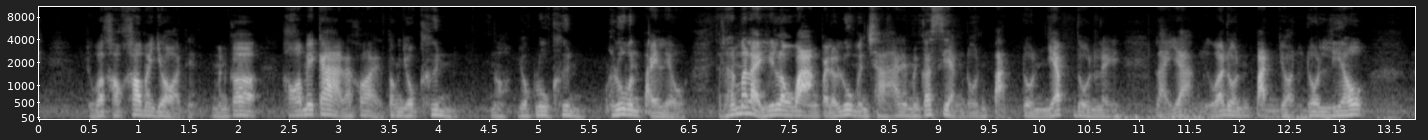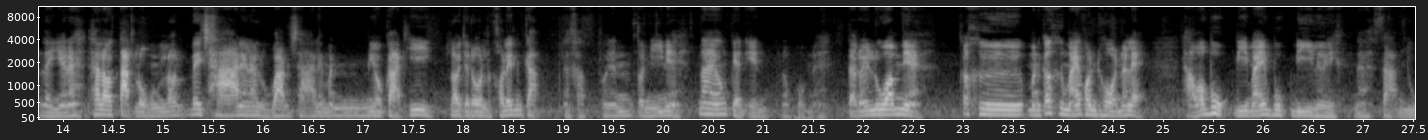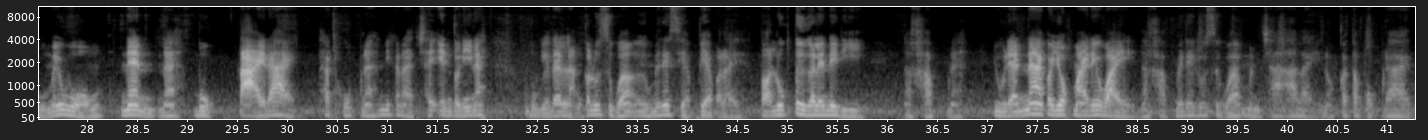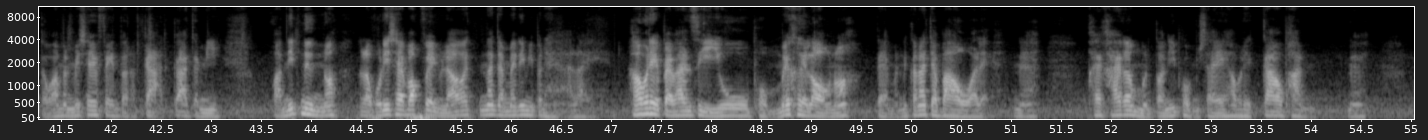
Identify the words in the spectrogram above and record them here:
หรือว่าเขาเข้ามาหยอดเนี่ยมันก็เขาก็ไม่กล้าแล้วเขาอาจจะต้องยกขึ้นเนาะยกลูกขึ้นเพราะลูกมันไปเร็ว แต่ถ้าเมื่อไหร่ที่เราวางไปแล้วลูกมันช้าเนี่ยมันก็เสี่ยงโดนปัดโดนเย็บโดนอะไรหลายอย่าง หรือว่าโดนปั่นหยอดหรือโดนเลี้ยว อะไรเงี้ยนะถ้าเราตัดลงแล้วได้ช้าเนี่ยนะหรือวางช้าเนี่ยมันมีโอกาสที่เราจะโดนเขาเล่นกลับนะครับเพราะฉะนั้นตัวนี้เนี่ยน่าต้องเปลี่ยนเอ็นสำหรับผมนะแต่โดยรวมเนี่ยก็คือมันก็คือไม้คอนโทรลนั่นแหละ ถามว่าบุกดีไหมบุกดีเลยนะสามยูไม่หวงแน่นนะบุกตายได้ถ้าทุบนะนี่ขนาดใช้เอ็นตัวนี้นะบุกอยู่ด้านหลังก็รู้สึกว่าเออไม่ได้เสียเปรียบอะไร ตอนลูกตื้อก็เล่นได้ดีนะครับนะอยู่แดนหน้าก็ยกไม้ได้ไวนะครับไม่ได้รู้สึกว่ามันช้าอะไรเนาะก็ตะปบได้ แต่ว่ามันไม่ใช่เฟรมต่ออากาศก็อาจจะมี ความนิดนึงเนาะสำหรับคนที่ใช้บล็อกเฟรมอยู่แล้วก็น่าจะไม่ได้มีปัญหาอะไรฮาวเวอร์เทค8,400ยูผมไม่เคยลองเนาะแต่มันก็น่าจะเบาอะแหละนะคล้ายๆกับเหมือนตอนนี้ผมใช้ฮาวเวอร์เทค9,000นะ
